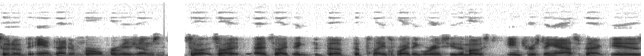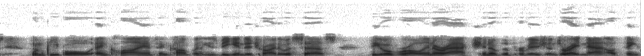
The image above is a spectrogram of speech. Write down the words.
sort of anti-deferral provisions. So, so I, so I think the, the place where I think we're going to see the most interesting aspect is when people and clients and companies begin to try to assess the overall interaction of the provisions. Right now, I think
